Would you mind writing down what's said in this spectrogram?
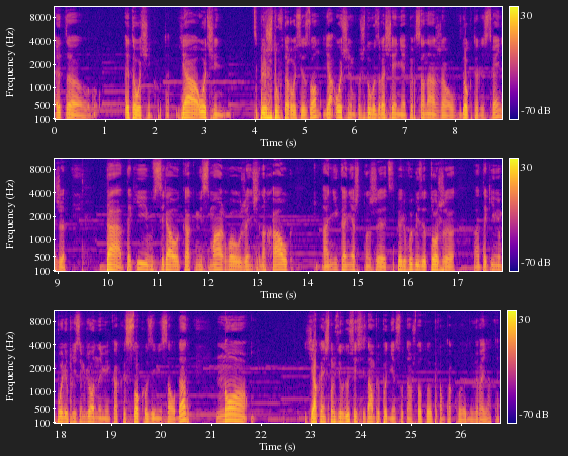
это, это очень круто. Я очень теперь жду второй сезон. Я очень жду возвращения персонажа в Докторе Стрэнджа. Да, такие сериалы, как Мисс Марвел, Женщина Хаук, они, конечно же, теперь выглядят тоже а, такими более приземленными, как и Сокол Зимний Солдат. Но я, конечно, удивлюсь, если там преподнесут нам что-то прям такое невероятное.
